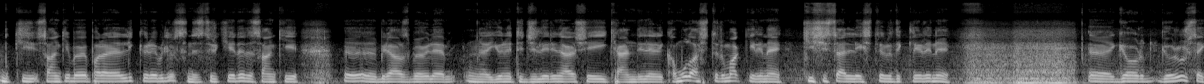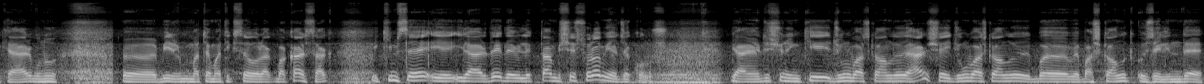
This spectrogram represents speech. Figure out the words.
bu ki sanki böyle paralellik görebilirsiniz. Türkiye'de de sanki e, biraz böyle e, yöneticilerin her şeyi kendileri kamulaştırmak yerine kişiselleştirdiklerini e, gör, görürsek eğer bunu e, bir matematiksel olarak bakarsak e, kimse e, ileride devletten bir şey soramayacak olur. Yani düşünün ki Cumhurbaşkanlığı her şey Cumhurbaşkanlığı e, ve başkanlık özelinde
